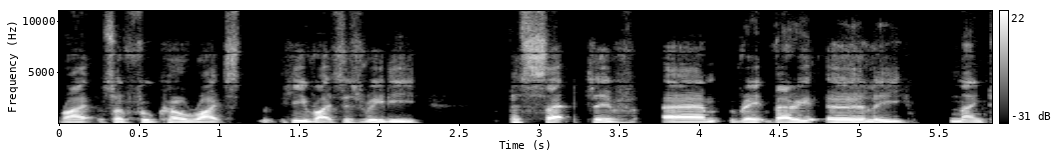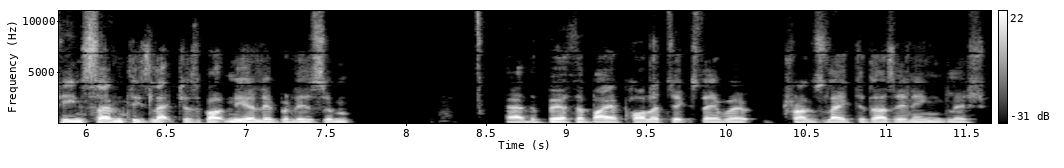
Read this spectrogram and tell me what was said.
right? So Foucault writes, he writes this really perceptive, um, re- very early 1970s lectures about neoliberalism, uh, the birth of biopolitics. They were translated as in English.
